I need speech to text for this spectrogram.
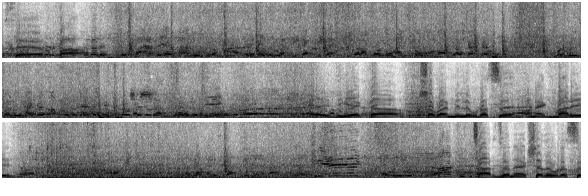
আছে পা। এইদিকে একটা সবাই মিলে উড়াচ্ছে অনেক বাড়ি। চারজন একসাথে উড়াচ্ছে।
